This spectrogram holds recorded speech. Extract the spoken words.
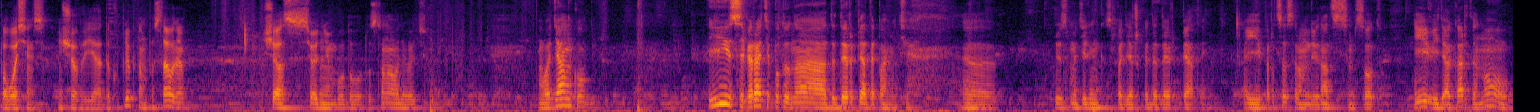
по 80. Еще я докуплю, потом поставлю. Сейчас сегодня буду вот устанавливать водянку. И собирать я буду на DDR5 памяти. Э, плюс материнка с поддержкой DDR5. И процессором 12700. И видеокарты, ну,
